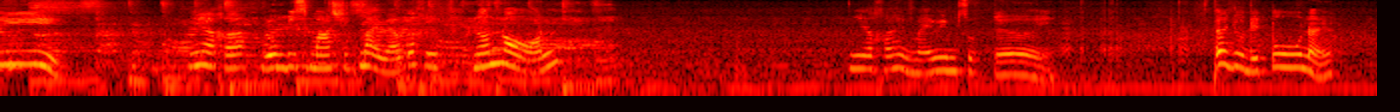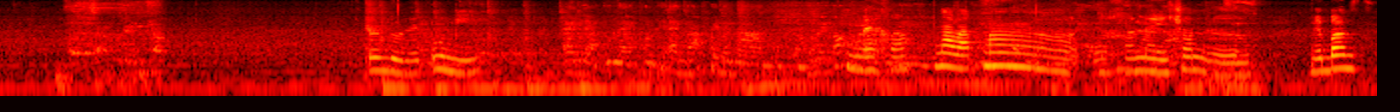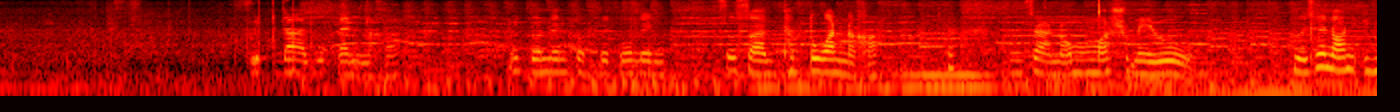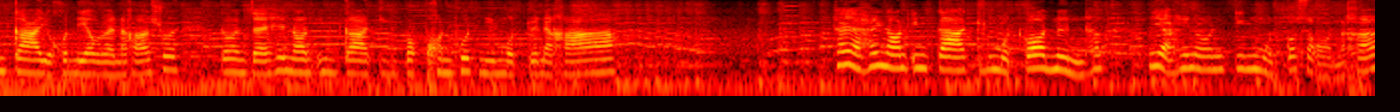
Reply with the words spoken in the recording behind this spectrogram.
ดีนี่นะ่ะรวมมีสมาชิกใหม่แล้วก็คือน้อหนอนนี่นะ่ะเห็นไหมริมสุดเลยเอออยู่ในตู้ไหนเอออยู่ในตู้นี้เห็นไหมคะน่ารักมากนะคะในช่อนเอิมในบ้าน ฟิกดาลูกแป้นนะคะ มีตัวเลนตกไปตัวเลนสงสารทันตวนนะคะสงสารน้องมัชเมโล่คือให้น้องอินกาอยู่คนเดียวเลยนะคะ ช่วยกำลังใจให้น้องอินกากินป๊อปคอนพูดนี้หมดด้วยนะคะ ถ้าอยากให้น้องอินกากินหมดก็หนึ่งถ้าไม่อยากให้น้องกินหมดก็สอนนะคะ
